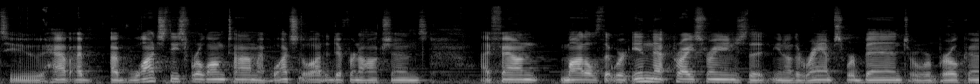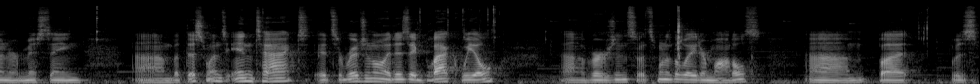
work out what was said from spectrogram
to have. I've, I've watched these for a long time. I've watched a lot of different auctions. I found models that were in that price range that, you know, the ramps were bent or were broken or missing. Um, but this one's intact. It's original. It is a black wheel uh, version, so it's one of the later models. Um, but was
